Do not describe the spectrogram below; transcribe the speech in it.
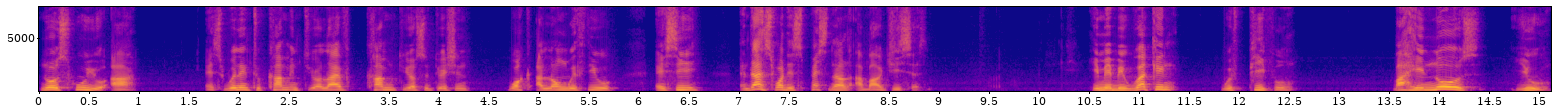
knows who you are, is willing to come into your life, come to your situation, walk along with you, and see. And that's what is personal about Jesus. He may be working with people, but he knows you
